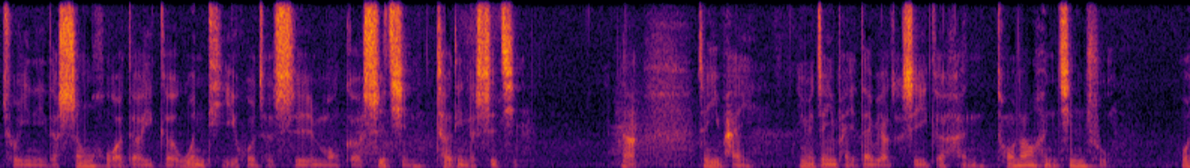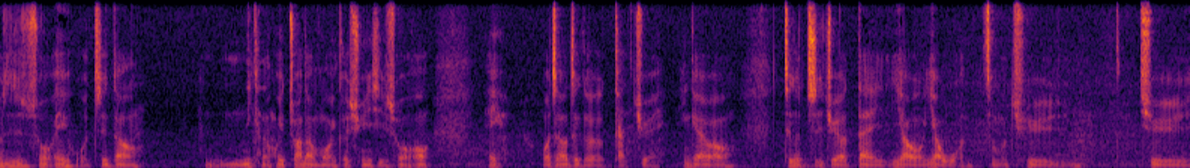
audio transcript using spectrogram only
处理你的生活的一个问题，或者是某个事情特定的事情。那这一排，因为这一排也代表着是一个很头脑很清楚，或者是说，哎，我知道。你可能会抓到某一个讯息，说哦，哎，我知道这个感觉应该要这个直觉要带要要我怎么去去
